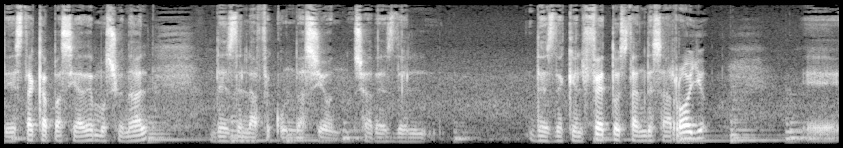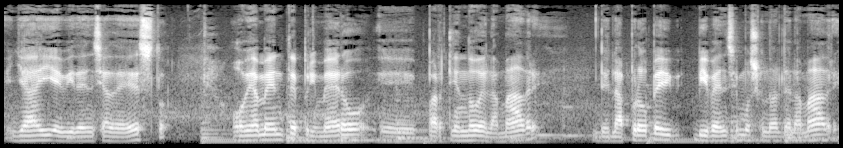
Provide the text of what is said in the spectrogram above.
esta capacidad emocional desde la fecundación, o sea, desde, desde que el feto está en desarrollo, eh, ya hay evidencia de esto. Obviamente primero eh, partiendo de la madre, de la propia vivencia emocional de la madre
